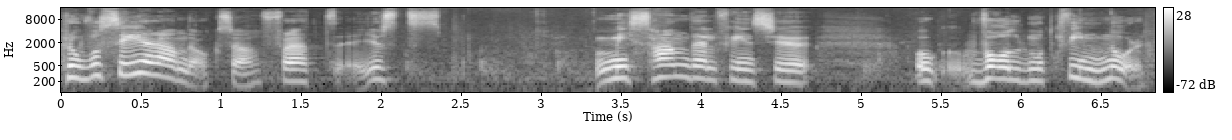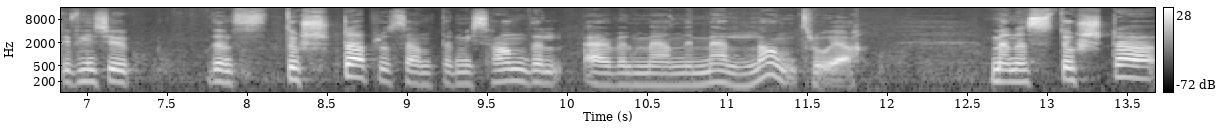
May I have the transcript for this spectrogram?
provocerande också. För att just misshandel finns ju... Och våld mot kvinnor. Det finns ju... Den största procenten misshandel är väl män emellan, tror jag. Men den största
